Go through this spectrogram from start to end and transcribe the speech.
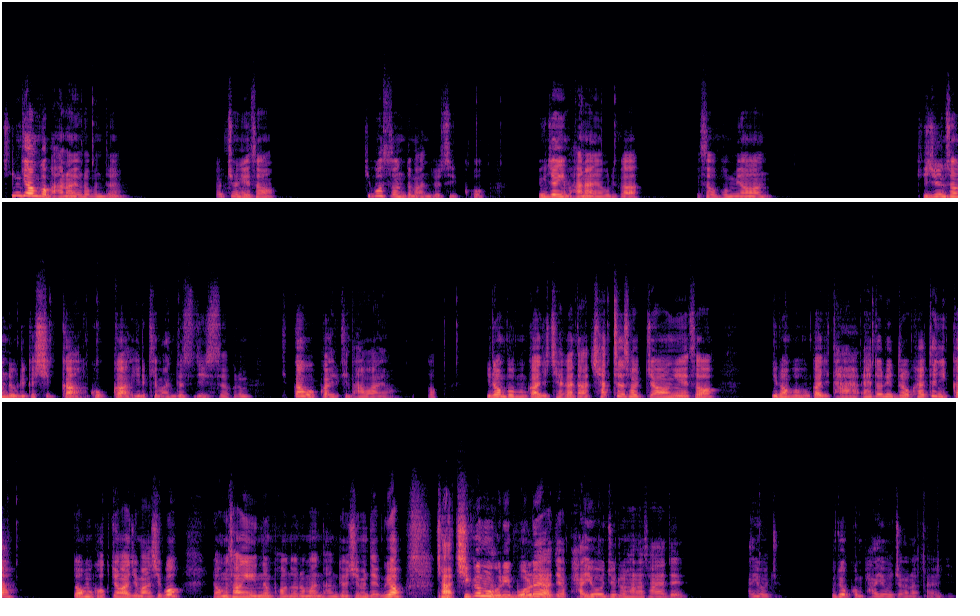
신기한 거 많아요 여러분들. 설정해서 키보선도 만들 수 있고 굉장히 많아요. 우리가 그래서 보면 기준선도 우리가 시가, 고가 이렇게 만들 수도 있어요. 그럼 시가, 고가 이렇게 나와요. 이런 부분까지 제가 다 차트 설정해서 이런 부분까지 다 해드리도록 할 테니까 너무 걱정하지 마시고 영상에 있는 번호로만 남겨주시면 되고요. 자, 지금은 우리 뭘 해야 돼요? 바이오주를 하나 사야 돼. 바이오주. 무조건 바이오주 하나 사야지.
